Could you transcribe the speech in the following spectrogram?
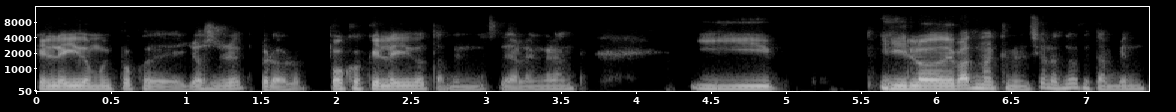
He leído muy poco de Joseph Red, pero lo poco que he leído también es de Alan Grant. Y Y lo de Batman que mencionas, ¿no? Que también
